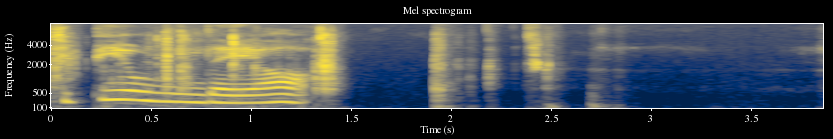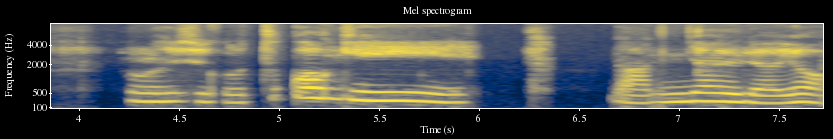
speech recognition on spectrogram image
DP용인데요. 이런 식으로 뚜껑이 안 열려요.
